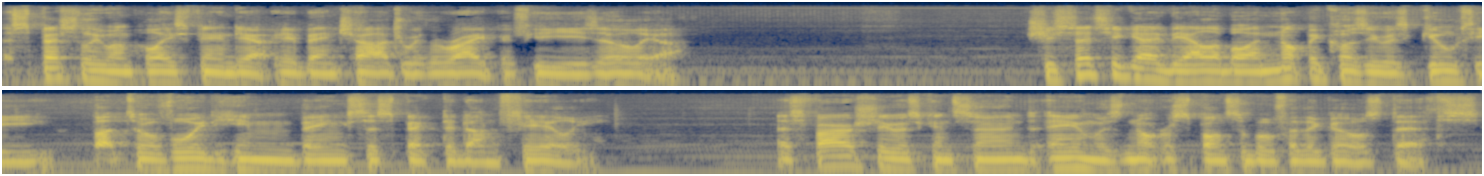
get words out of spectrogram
especially when police found out he had been charged with rape a few years earlier. She said she gave the alibi not because he was guilty, but to avoid him being suspected unfairly. As far as she was concerned, Ian was not responsible for the girls' deaths.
